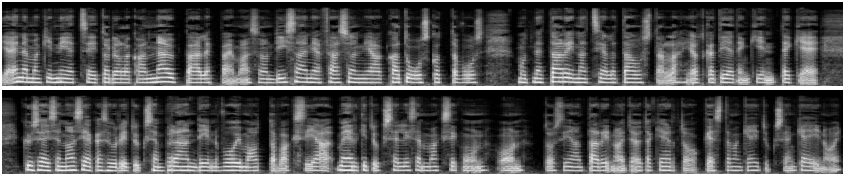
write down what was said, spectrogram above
ja enemmänkin niin, että se ei todellakaan näy päälle päin, vaan se on design ja fashion ja katuuskottavuus, mutta ne tarinat siellä taustalla, jotka tietenkin tekee kyseisen asiakasyrityksen brändin voimauttavaksi ja merkityksellisemmäksi, kun on tosiaan tarinoita, joita kertoo kestävän kehityksen keinoin.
